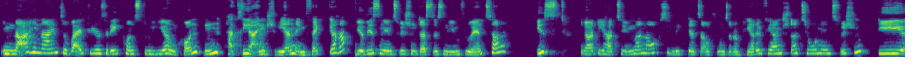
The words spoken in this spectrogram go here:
Im Nachhinein, soweit wir es rekonstruieren konnten, hat sie einen schweren Infekt gehabt. Wir wissen inzwischen, dass das eine Influenza ist ja, die hat sie immer noch. Sie liegt jetzt auf unserer peripheren Station inzwischen. Die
